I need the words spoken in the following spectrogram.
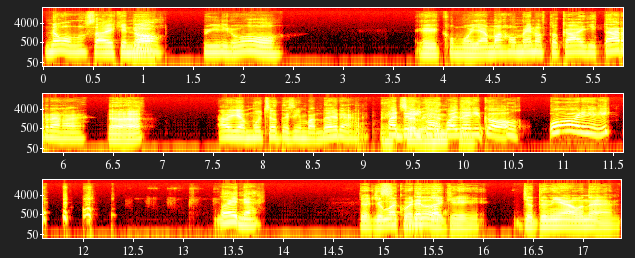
No, sabes que No. no. Pero eh, como ya más o menos tocaba guitarra, Ajá. Había muchas de sin bandera. ¿Cuál dedicó? ¿Cuál Excelente. dedicó? Uy, Buena. Yo, yo me acuerdo de que yo tenía una,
